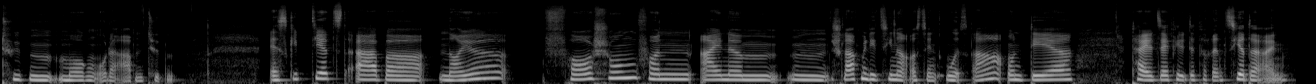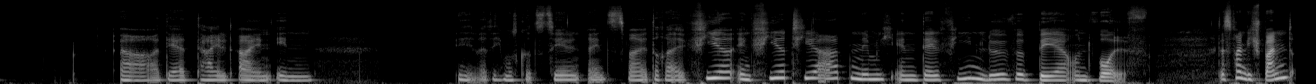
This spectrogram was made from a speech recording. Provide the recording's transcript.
Typen Morgen- oder Abendtypen. Es gibt jetzt aber neue Forschung von einem hm, Schlafmediziner aus den USA und der teilt sehr viel differenzierter ein. Äh, der teilt ein in, in also ich muss kurz zählen, 1, 2, 3, 4, in vier Tierarten, nämlich in Delfin, Löwe, Bär und Wolf. Das fand ich spannend.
